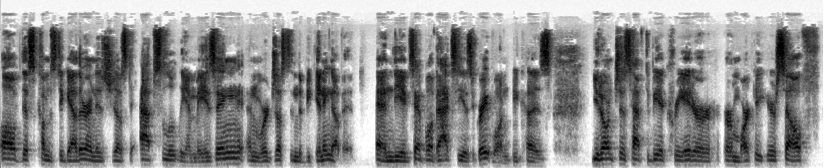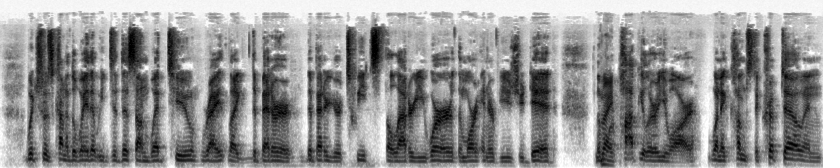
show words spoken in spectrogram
all of this comes together and is just absolutely amazing. And we're just in the beginning of it. And the example of Axie is a great one because you don't just have to be a creator or market yourself, which was kind of the way that we did this on Web two, right? Like the better the better your tweets, the louder you were, the more interviews you did, the right. more popular you are. When it comes to crypto and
